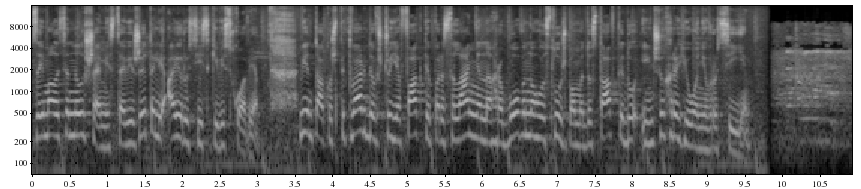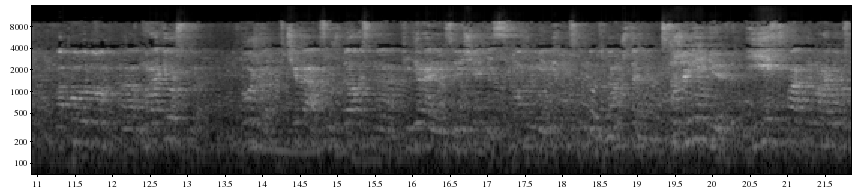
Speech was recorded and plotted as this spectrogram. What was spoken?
займалися не лише місцеві жителі, а й російські військові. Він також підтвердив, що є факти переселення награбованого службами доставки до інших регіонів Росії. Есть факты мародерства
